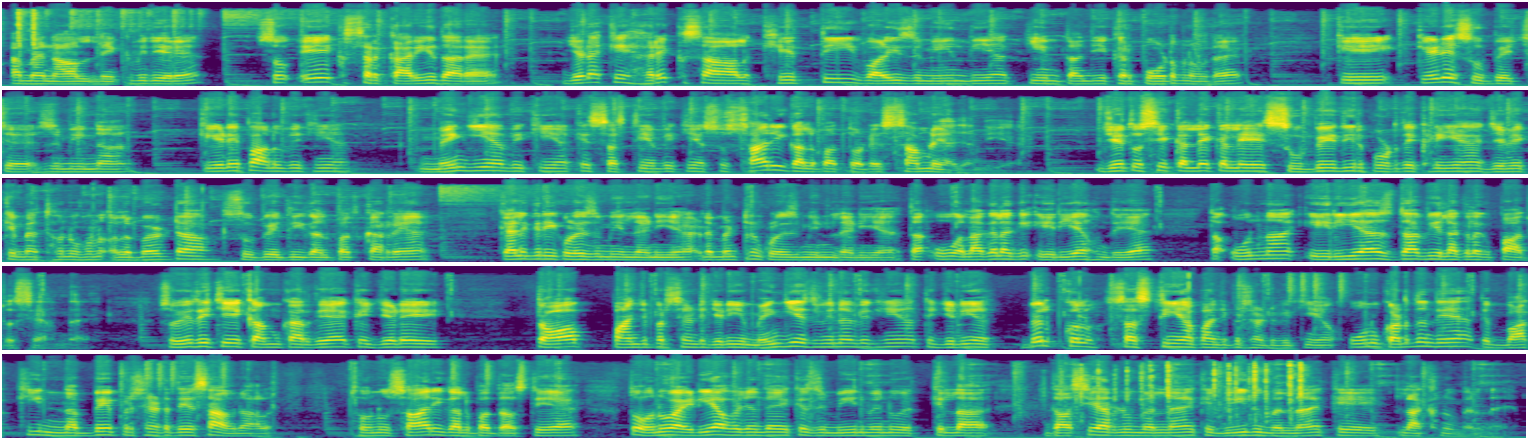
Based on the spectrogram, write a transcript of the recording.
ਆ ਮੈਂ ਨਾਲ ਲਿੰਕ ਵੀ ਦੇ ਰਿਹਾ। ਸੋ ਇਹ ਇੱਕ ਸਰਕਾਰੀ ਅਦਾਰਾ ਹੈ, ਜਿਹੜਾ ਕਿ ਹਰ ਇੱਕ ਸਾਲ ਖੇਤੀ ਵਾਲੀ ਜ਼ਮੀਨ ਦੀਆਂ ਕੀਮਤਾਂ ਦੀ ਇੱਕ ਰਿਪੋਰਟ ਬਣਾਉਂਦਾ ਹੈ ਕਿ ਕਿਹੜੇ ਸੂਬੇ 'ਚ ਜ਼ਮੀਨਾਂ ਕਿਹੜੇ ਭਾਅ ਨੂੰ ਵਿਕੀਆਂ, ਮਹਿੰਗੀਆਂ ਵਿਕੀਆਂ ਕਿ ਸਸਤੀਆਂ ਵਿਕੀਆਂ। ਸੋ ਸਾਰੀ ਗੱਲਬਾਤ ਤੁਹਾਡੇ ਸਾਹਮਣੇ ਆ ਜਾਂਦੀ ਹੈ। ਜੇ ਤੁਸੀਂ ਇਕੱਲੇ-ਇਕੱਲੇ ਸੂਬੇ ਦੀ ਰਿਪੋਰਟ ਦੇਖਣੀ ਹੈ, ਜਿਵੇਂ ਕਿ ਮੈਂ ਤੁਹਾਨੂੰ ਹੁਣ ਅਲਬਰਟਾ ਸੂਬੇ ਦੀ ਗੱਲਬਾਤ ਕਰ ਰਿਹਾ ਕੈਲਗਰੀ ਕੋਲੇ ਜ਼ਮੀਨ ਲੈਣੀ ਹੈ ਐਡਮਿੰਟਨ ਕੋਲੇ ਜ਼ਮੀਨ ਲੈਣੀ ਹੈ ਤਾਂ ਉਹ ਅਲੱਗ-ਅਲੱਗ ਏਰੀਆ ਹੁੰਦੇ ਆ, ਤਾਂ ਉਹਨਾਂ ਏਰੀਆਜ਼ ਦਾ ਵੀ ਅਲੱਗ-ਅਲੱਗ ਭਾਅ ਦੱਸਿਆ ਹੁੰਦਾ ਹੈ। ਸੋ ਇਹਦੇ 'ਚ ਇਹ ਕੰਮ ਕਰਦੇ ਆ ਕਿ ਜਿਹੜੇ ਟੌਪ 5% ਜਿਹੜੀਆਂ ਮਹਿੰਗੀਆਂ ਜ਼ਮੀਨਾਂ ਵਿਕੀਆਂ ਤੇ ਜਿਹੜੀਆਂ ਬਿਲਕੁਲ ਸਸਤੀਆਂ 5% ਵਿਕੀਆਂ, ਉਹਨੂੰ ਕੱਢ ਦਿੰਦੇ ਆ ਤੇ ਬਾਕੀ 90% ਦੇ ਹਿਸਾਬ ਨਾਲ ਤੁਹਾਨੂੰ ਸਾਰੀ ਗੱਲਬਾਤ ਦੱਸਦੇ ਆ। ਤੁਹਾਨੂੰ ਆਈਡੀਆ ਹੋ ਜਾਂਦਾ ਹੈ ਕਿ ਜ਼ਮੀਨ ਮੈਨੂੰ 1 ਕਿੱਲਾ 10000 ਨੂੰ ਮਿਲਣਾ ਹੈ ਕਿ 20 ਨੂੰ ਮਿਲਣਾ ਹੈ ਕਿ ਲੱਖ ਨੂੰ ਮਿਲਣਾ ਹੈ।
